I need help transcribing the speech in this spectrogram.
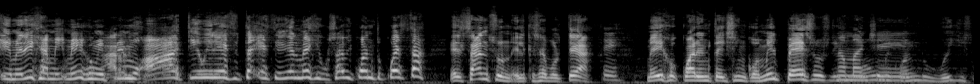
y me dije a mi, me dijo mi Ah, primo, ah, tío, mire, este, está- este allá en México, ¿sabe cuánto cuesta? El Samsung, el que se voltea. Sí. Me dijo 45 mil pesos. Dije, No manches. hombre, ¿Cuándo, güeyes?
